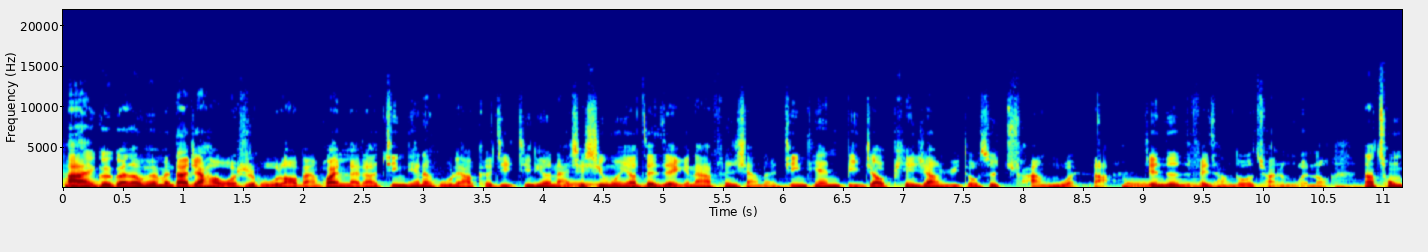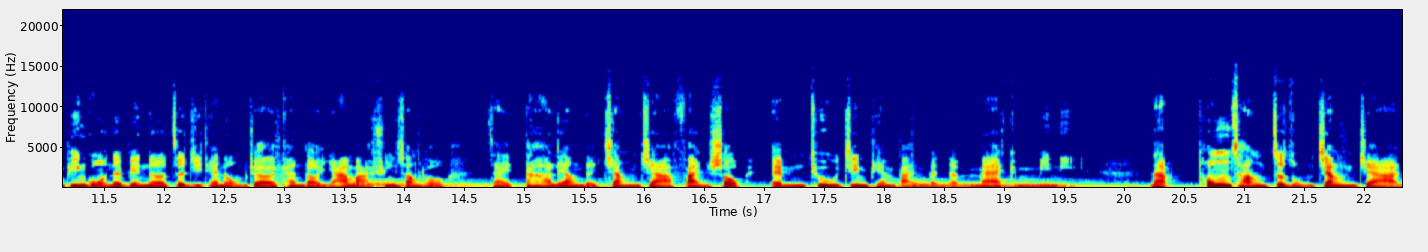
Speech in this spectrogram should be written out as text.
嗨，各位观众朋友们，大家好，我是胡老板，欢迎来到今天的胡聊科技。今天有哪些新闻要在这里跟大家分享呢？今天比较偏向于都是传闻啦，今天真是非常多传闻哦。那从苹果那边呢，这几天呢，我们就要看到亚马逊上头在大量的降价贩售 M2 晶片版本的 Mac Mini。那通常这种降价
